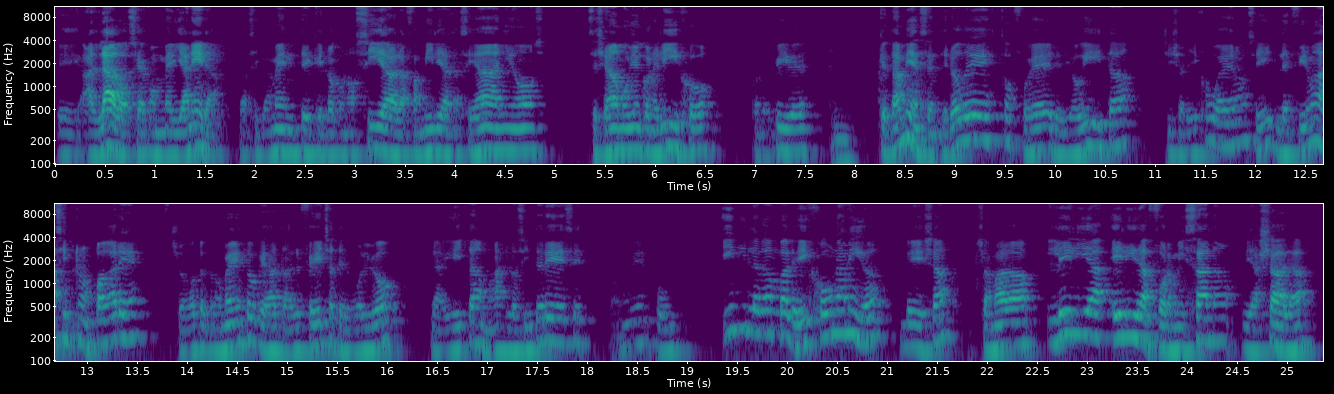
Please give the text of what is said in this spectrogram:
eh, al lado, o sea, con medianera, básicamente, que lo conocía a la familia de hace años, se llevaba muy bien con el hijo, con el pibe, Mm. que también se enteró de esto, fue, le dio guita, Gilla le dijo, bueno, sí, le firmaba siempre unos pagaré, yo te prometo que a tal fecha te devuelvo la guita más los intereses, está muy bien, pum. Y Nilda Gamba le dijo a una amiga de ella, llamada Lelia Élida Formizano de Ayala,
